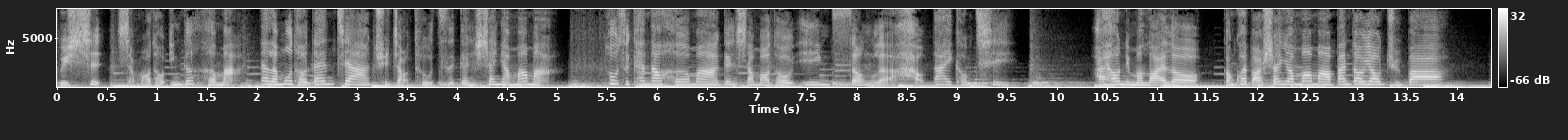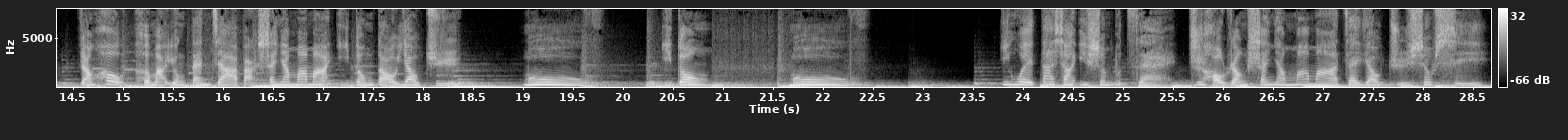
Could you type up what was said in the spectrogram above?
于是，小猫头鹰跟河马带了木头担架去找兔子跟山羊妈妈。兔子看到河马跟小猫头鹰，松了好大一口气。还好你们来了，赶快把山羊妈妈搬到药局吧。然后，河马用担架把山羊妈妈移动到药局。Move，移动。Move。因为大象医生不在，只好让山羊妈妈在药局休息。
